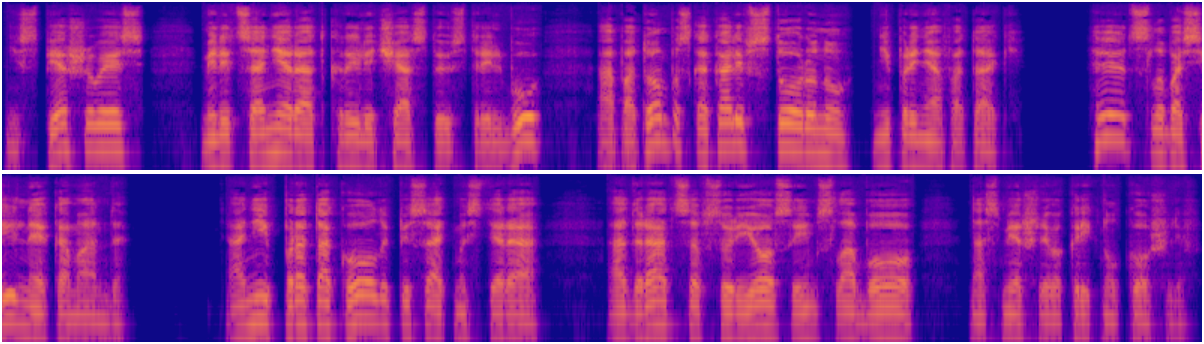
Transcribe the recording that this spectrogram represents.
Не спешиваясь, милиционеры открыли частую стрельбу, а потом поскакали в сторону, не приняв атаки. Это слабосильная команда. Они протоколы писать мастера, а драться всерьез им слабо, насмешливо крикнул Кошелев.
